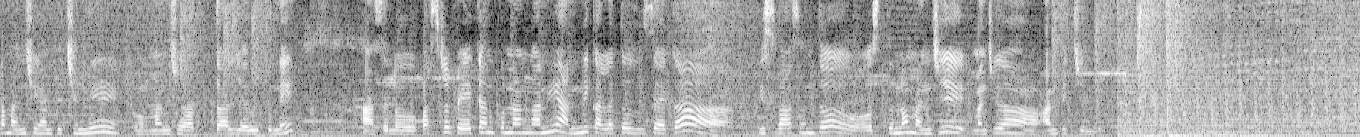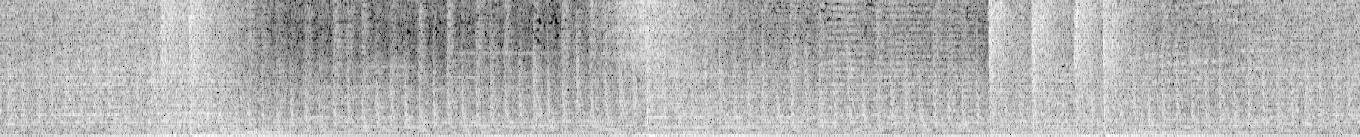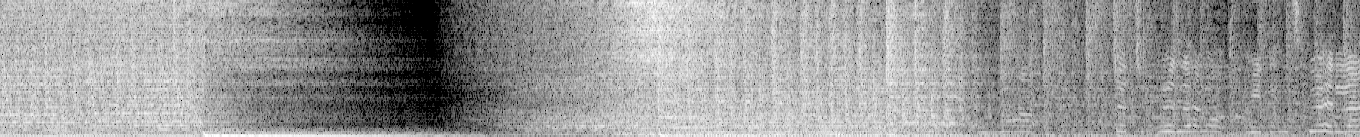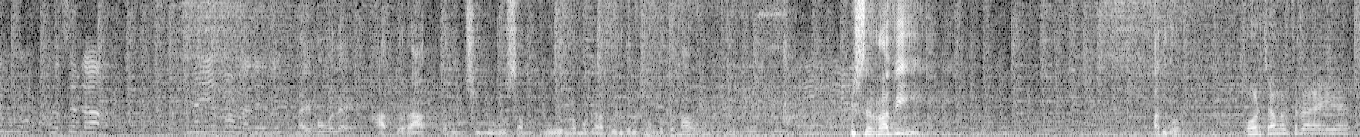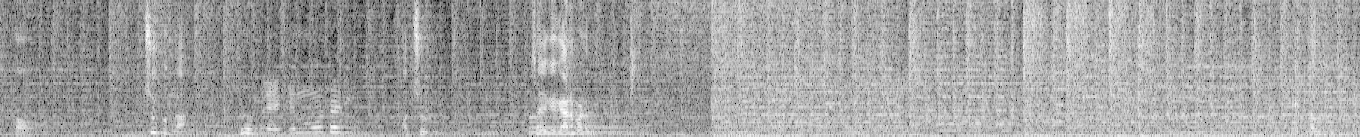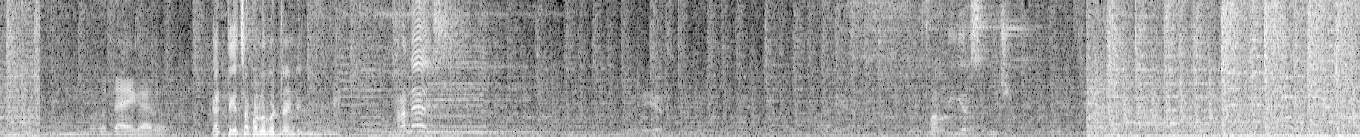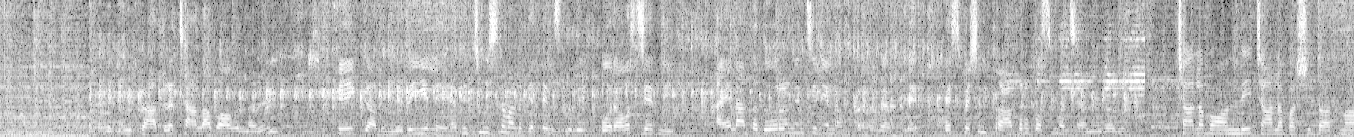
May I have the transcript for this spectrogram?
చాలా మంచిగా అనిపించింది. మంచి అర్థాలు జరుగుతున్నాయి. అసలు ఫస్ట్ ఫేక్ అనుకున్నాం కానీ అన్ని కళ్ళతో చూసాక విశ్వాసంతో వస్తున్నాం. మంచి మంచిగా అనిపించింది. దురాత్మ నుంచి నువ్వు సంపూర్ణముగా విడుదల పొందుకున్నావు. మిస్టర్ రవి. అదిగో. మూడు సంవత్సరాలు అయ్యా. ఓ. చూపుందా? చూపులేటి ఉంటుంది. అది చూడు. సరిగ్గా కనపడదు. ఎట్లా ఉంది? గారు గట్టిగా చప్పట్లు కొట్టండి. రమేష్. ట్వెల్వ్ ఇయర్స్ నుంచి మీ ప్రార్థన చాలా బాగున్నది. ఫేక్ కాదు రియలే. అది చూసిన వాళ్ళకే తెలుస్తుంది ఫోర్ అవర్స్ జర్నీ. అయినా అంత దూరం నుంచి నేను ఎస్పెషల్ ప్రార్థన కోసం వచ్చాను ఈరోజు. చాలా బాగుంది చాలా పరిశుద్ధాత్మ.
